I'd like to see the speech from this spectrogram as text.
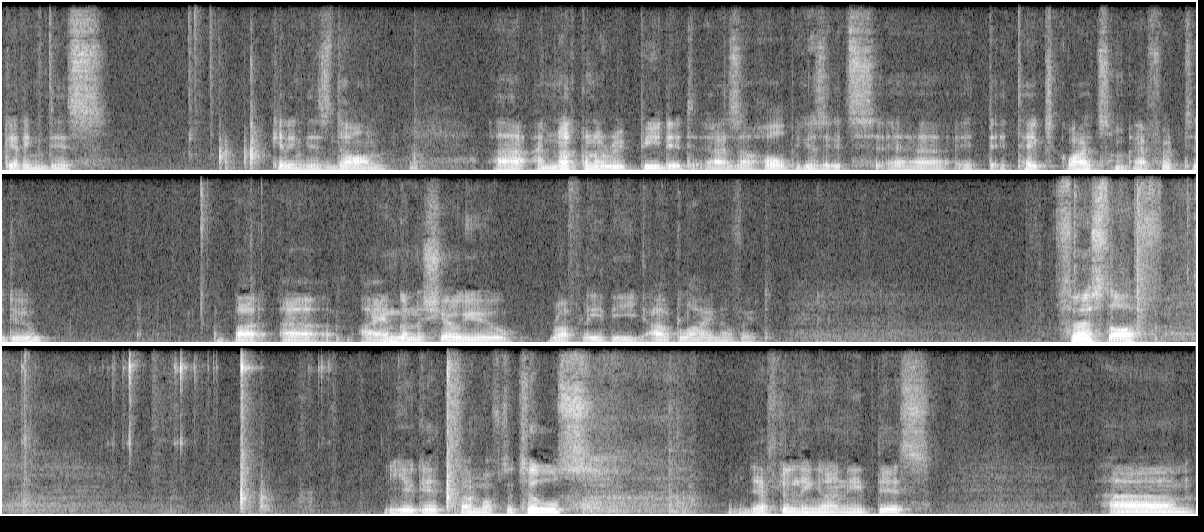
getting this getting this done uh, I'm not going to repeat it as a whole because it's uh, it, it, takes quite some effort to do. But uh, I am going to show you roughly the outline of it. First off, you get some of the tools. You're definitely going to need this. Um,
